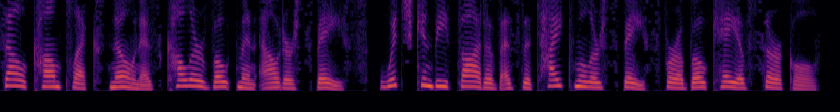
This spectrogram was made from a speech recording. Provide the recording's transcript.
cell complex known as Culler-Vogtmann outer space, which can be thought of as the Teichmuller space for a bouquet of circles.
